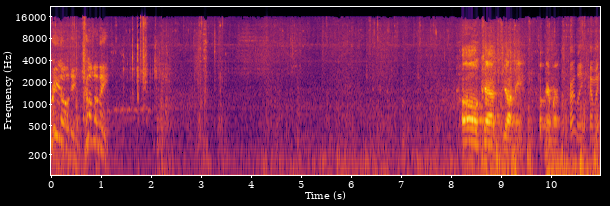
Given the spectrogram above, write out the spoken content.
Reloading! Cover me! Oh, cat got me. Oh, never mind. Hartley, coming.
